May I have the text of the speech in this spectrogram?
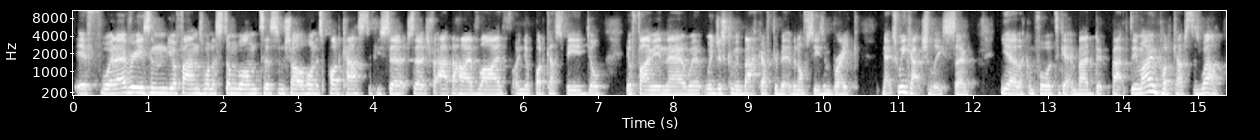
if for whatever reason your fans want to stumble onto some Charlotte Hornets podcast, if you search search for at the Hive Live on your podcast feed, you'll you'll find me in there. We're we're just coming back after a bit of an off season break next week actually. So yeah, looking forward to getting back back doing my own podcast as well.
